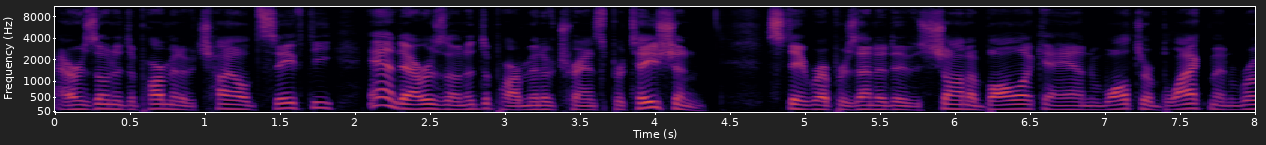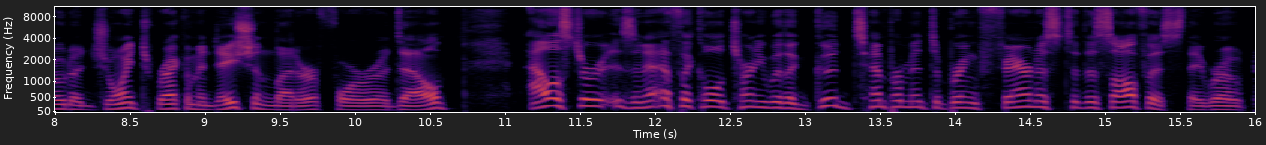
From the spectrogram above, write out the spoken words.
Arizona Department of Child Safety, and Arizona Department of Transportation. State Representatives Shawnna Bolick and Walter Blackman wrote a joint recommendation letter for Adel. Allister is an ethical attorney with a good temperament to bring fairness to this office, they wrote.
